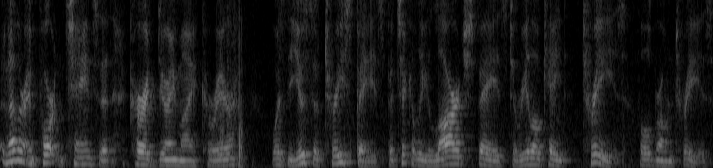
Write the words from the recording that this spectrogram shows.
Another important change that occurred during my career was the use of tree spades, particularly large spades, to relocate trees, full-grown trees,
